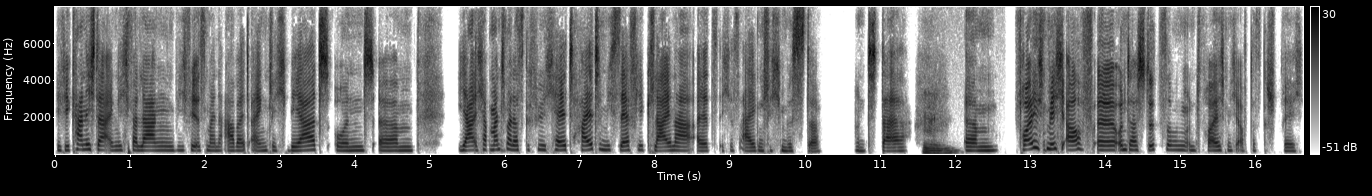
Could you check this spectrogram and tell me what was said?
wie viel kann ich da eigentlich verlangen, wie viel ist meine Arbeit eigentlich wert? Und ähm, ja, ich habe manchmal das Gefühl, ich hält, halte mich sehr viel kleiner, als ich es eigentlich müsste. Und da hm. ähm, freue ich mich auf äh, Unterstützung und freue ich mich auf das Gespräch.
